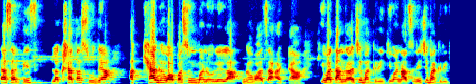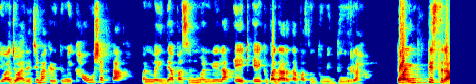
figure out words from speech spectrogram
त्यासाठीच लक्षात असू द्या अख्ख्या गव्हापासून बनवलेला गव्हाचा अठ्ठा किंवा तांदळाची भाकरी किंवा नाचणीची भाकरी किंवा ज्वारीची भाकरी तुम्ही खाऊ शकता पण मैद्यापासून बनलेला एक एक पदार्थापासून तुम्ही दूर राहा. पॉइंट तिसरा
